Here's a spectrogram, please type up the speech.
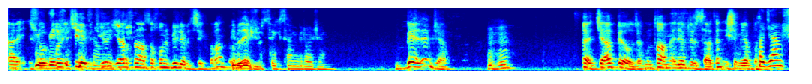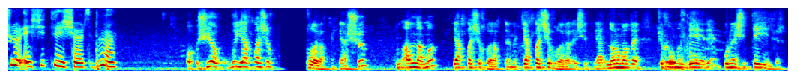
yani son, sonu 2 ile 1585. bitiyor. Yarısını alsa sonu 1 ile bitecek falan. Öyle değil mi? 1581 hocam. B değil mi cevap? Hı hı. Evet cevap B olacak. Bunu tahmin edebiliriz zaten. İşlemi yapmasın. Hocam şu eşittir işareti değil mi? O, şu yok. Bu yaklaşık olarak. Yani şu bunun anlamı yaklaşık olarak demek. Yaklaşık olarak eşit. Yani normalde kök onun Evet. değeri buna eşit değildir.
